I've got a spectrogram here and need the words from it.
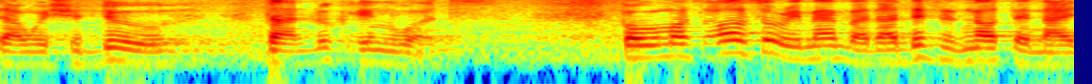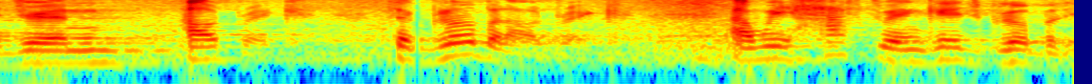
that we should do than look inwards. But we must also remember that this is not a Nigerian outbreak. It's a global outbreak. And we have to engage globally.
